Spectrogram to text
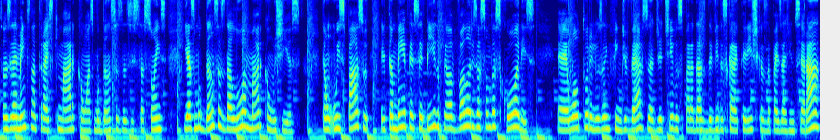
são os elementos naturais que marcam as mudanças das estações e as mudanças da lua marcam os dias. Então, o espaço ele também é percebido pela valorização das cores é, o autor ele usa, enfim, diversos adjetivos para dar as devidas características da paisagem do Ceará,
